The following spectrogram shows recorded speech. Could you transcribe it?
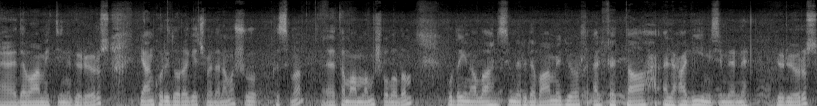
e, devam ettiğini görüyoruz. Yan koridora geçmeden ama şu kısmı e, tamamlamış olalım. Burada yine Allah'ın isimleri devam ediyor. El Fettah, El Alim isimlerini görüyoruz.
